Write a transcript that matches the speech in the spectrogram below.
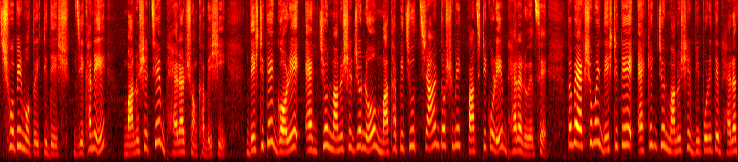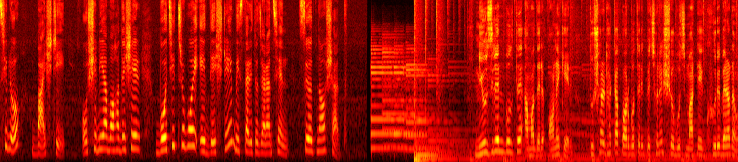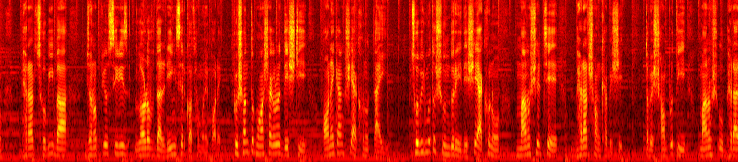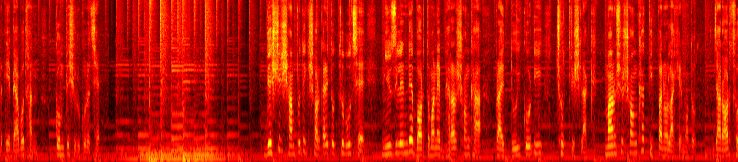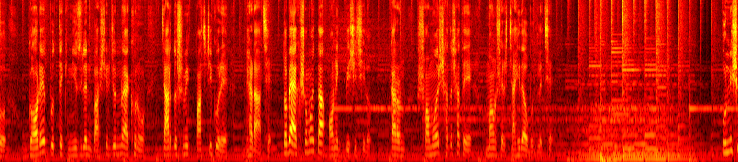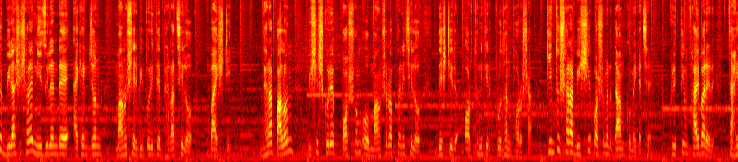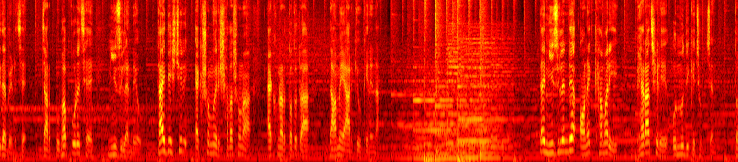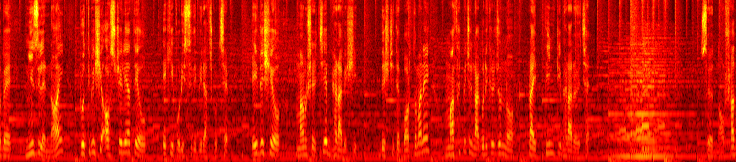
ছবির মতো একটি দেশ, যেখানে মানুষের চেয়ে ভেড়ার সংখ্যা বেশি। দেশটিতে গড়ে একজন মানুষের জন্য মাথাপিছু চার দশমিক পাঁচটি করে ভেড়া রয়েছে। তবে একসময় দেশটিতে এক একজন মানুষের বিপরীতে ভেড়া ছিল বাইশটি। ওশেনিয়া মহাদেশের বৈচিত্র্যময় এই দেশ নিয়ে বিস্তারিত জানাচ্ছেন সৈয়দ নওশাদ। নিউজিল্যান্ড বলতে আমাদের অনেকের তুষার ঢাকা পর্বতের পেছনে সবুজ মাঠে ঘুরে বেড়ানো ভেড়ার ছবি বা জনপ্রিয় সিরিজ লর্ড অফ দ্য রিংসের কথা মনে পড়ে। প্রশান্ত মহাসাগরের দেশটি অনেকাংশে এখনও তাই। ছবির মতো সুন্দর এই দেশে এখনও মানুষের চেয়ে ভেড়ার সংখ্যা বেশি। তবে সম্প্রতি মানুষ ও ভেড়ার এ ব্যবধান কমতে শুরু করেছে। দেশটির সাম্প্রতিক সরকারি তথ্য বলছে, নিউজিল্যান্ডে বর্তমানে ভেড়ার সংখ্যা প্রায় দুই কোটি ছত্রিশ লাখ। মানুষের সংখ্যা তিপ্পান্ন লাখের মতো, যার অর্থ গড়ে প্রত্যেক নিউজিল্যান্ডবাসীর জন্য এখনও চার দশমিক পাঁচটি করে ভেড়া আছে। তবে একসময় তা অনেক বেশি ছিল, কারণ সময়ের সাথে সাথে মানুষের চাহিদাও বদলেছে। উনিশশো বিরাশি সালে নিউজিল্যান্ডে এক একজন মানুষের বিপরীতে ভেড়া ছিল বাইশটি। ভেড়া পালন, বিশেষ করে পশম ও মাংস রপ্তানি ছিল দেশটির অর্থনীতির প্রধান ভরসা। কিন্তু সারা বিশ্বে পশমের দাম কমে গেছে। কৃত্রিম ফাইবারের চাহিদা বেড়েছে। যার প্রভাব পড়েছে নিউজিল্যান্ডেও। তাই দেশটির একসময়ের সাদা সোনা এখন আর ততটা দামে আর কেউ কেনে না। তাই নিউজিল্যান্ডে অনেক খামারই ভেড়া ছেড়ে অন্যদিকে ঝুঁকছেন। তবে নিউজিল্যান্ড নয়, প্রতিবেশী অস্ট্রেলিয়াতেও একই পরিস্থিতি বিরাজ করছে। এই দেশেও মানুষের চেয়ে ভেড়া বেশি। দেশটিতে বর্তমানে মাথাপিছু নাগরিকের জন্য প্রায় তিনটি ভেড়া রয়েছে। Syed Naushad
